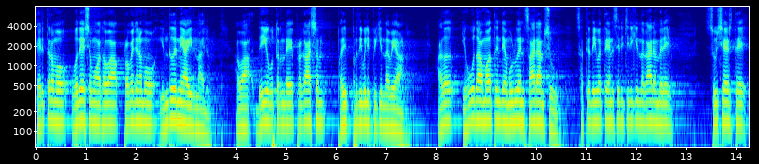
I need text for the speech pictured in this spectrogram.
ചരിത്രമോ ഉപദേശമോ അഥവാ പ്രവചനമോ എന്തു തന്നെയായിരുന്നാലും അവ ദൈവപുത്രന്റെ പ്രകാശം പ്രതിഫലിപ്പിക്കുന്നവയാണ്. അത് യഹൂദാമതത്തിന്റെ മുഴുവൻ സാരാംശവും സത്യദൈവത്തെ അനുസരിച്ചിരിക്കുന്ന കാലം വരെ സുവിശേഷത്തെ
